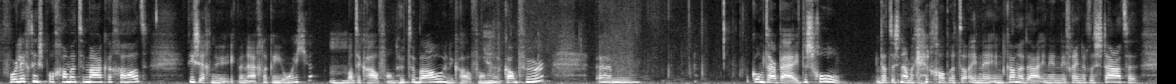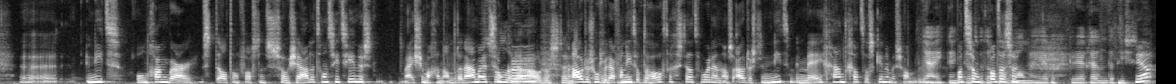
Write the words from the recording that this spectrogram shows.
voorlichtingsprogramma te maken gehad. Die zegt nu, ik ben eigenlijk een jongetje. Mhm. Want ik hou van bouwen en ik hou van ja. kampvuur. Um, komt daarbij de school. Dat is namelijk in, Groot-Brittannië, in, in Canada en in de Verenigde Staten uh, niet ongangbaar. Stelt dan vast een sociale transitie in. Dus meisje mag een andere naam uitzoeken. ouders, ouders hoeven daarvan niet op de hoogte gesteld te worden. En als ouders er niet mee meegaan, geldt als kindermishandeling. Ja, ik denk want dat we dat allemaal een... mee hebben gekregen. En dat is ja?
